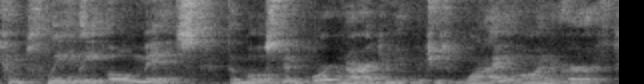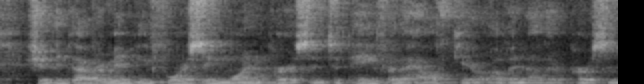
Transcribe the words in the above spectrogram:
completely omits the most important argument, which is why on earth should the government be forcing one person to pay for the health care of another person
